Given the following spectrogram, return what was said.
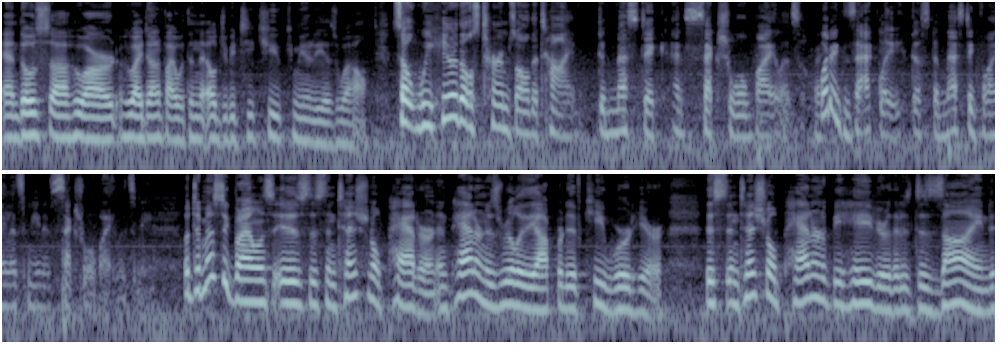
and those uh, who are who identify within the LGBTQ community as well. So we hear those terms all the time: domestic and sexual violence. Right. What exactly does domestic violence mean and sexual violence mean? Well, domestic violence is this intentional pattern, and pattern is really the operative key word here. This intentional pattern of behavior that is designed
